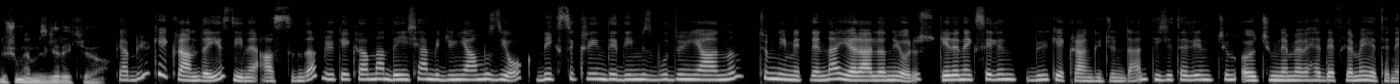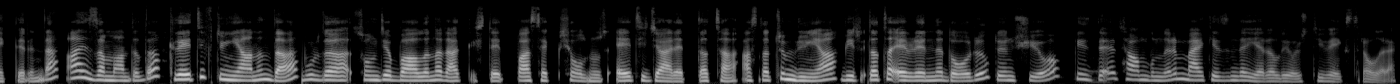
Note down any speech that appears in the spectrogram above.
düşünmemiz gerekiyor? Ya büyük ekrandayız yine aslında. Büyük ekrandan değişen bir dünyamız yok. Big screen dediğimiz bu dünyanın tüm nimetlerinden yararlanıyoruz. Gelenekselin büyük ekran gücünden, dijitalin tüm ölçümleme ve hedefleme yeteneklerinden, aynı zamanda da kreatif dünyanın da burada sonuca bağlanarak işte bahsetmiş olduğunuz e-ticaret, data, aslında tüm dünya bir data evrenine doğru dönüşüyor. Biz de tam bunların merkezinde yer alıyoruz TV Extra olarak.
